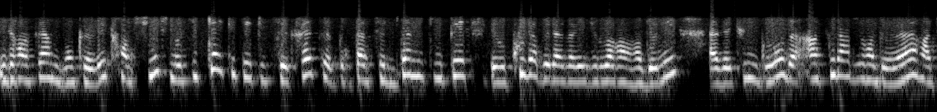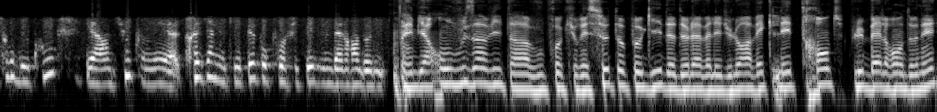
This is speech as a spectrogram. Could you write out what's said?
Il renferme donc les 30 fiches, mais aussi quelques pépites secrètes pour passer bien équipé et aux couleurs de la vallée du Loire en randonnée, avec une gourde, un foulard du randonneur, un tour de cou, et ensuite on est très bien équipé pour profiter d'une belle randonnée. Eh bien, on vous invite à vous procurer ce topo guide de la vallée du Loire avec les 30 plus belles randonnées.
